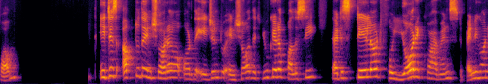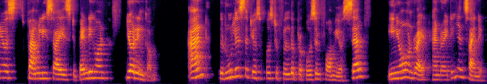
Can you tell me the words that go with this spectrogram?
form. It is up to the insurer or the agent to ensure that you get a policy that is tailored for your requirements, depending on your family size, depending on your income. And the rule is that you're supposed to fill the proposal form yourself in your own handwriting and sign it.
